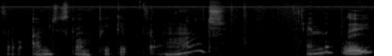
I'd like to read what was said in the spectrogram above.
So I'm just going to pick up the orange and the blue.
